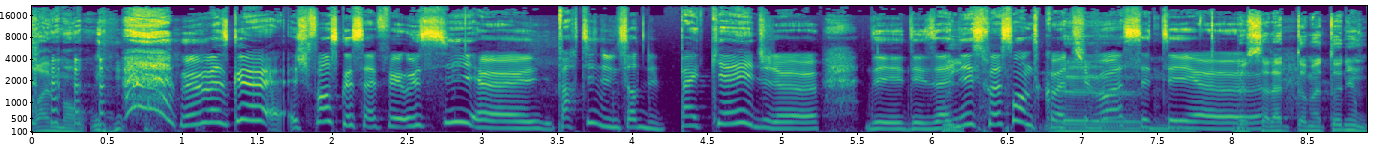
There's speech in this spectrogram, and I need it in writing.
vraiment. mais parce que je pense que ça fait aussi euh, partie d'une sorte de package euh, des, des années 60, quoi, Le- tu vois, c'était... euh, Le salade tomate oignon.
